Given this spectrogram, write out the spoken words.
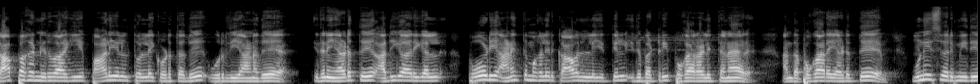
காப்பக நிர்வாகி பாலியல் தொல்லை கொடுத்தது உறுதியானது. இதனை அடுத்து அதிகாரிகள் போடி அனைத்து மகளிர் காவல் நிலையத்தில் இது பற்றி புகார் அளித்தனர். அந்த புகாரை அடுத்து முனீஸ்வர் மீது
